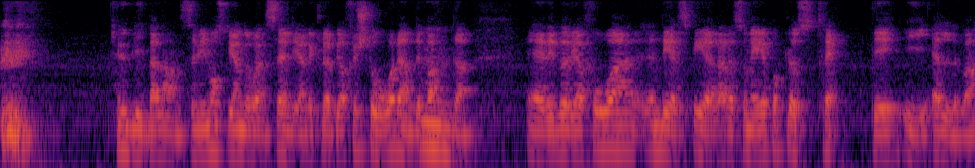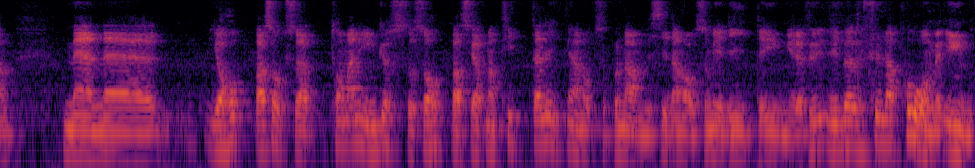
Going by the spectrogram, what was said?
hur blir balansen? Vi måste ju ändå vara en säljande klubb. Jag förstår den debatten. Eh, Vi börjar få en del spelare som är på plus 30 i 11. Men eh, jag hoppas också att tar man in Gustav så hoppas jag att man tittar lite grann också på namn vid sidan av som är lite yngre. För vi- behöver fylla på med yng,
